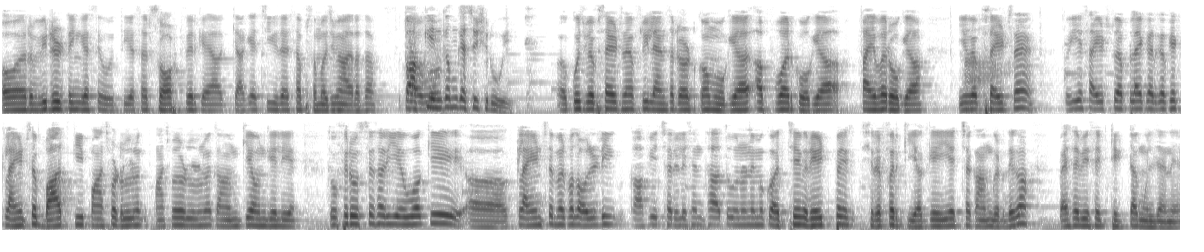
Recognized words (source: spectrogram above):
और वीडियो एडिटिंग कैसे होती है? सर सॉफ्टवेयर क्या क्या क्या चीज़ है सब समझ में आ रहा था। तो आपकी इनकम कैसे शुरू हुई? कुछ वेबसाइट्स हैं फ्रीलांसर डॉट कॉम हो गया अपवर्क हो गया फाइवर हो गया ये वेबसाइट्स हैं। तो ये साइट्स पे अप्लाई कर करके क्लाइंट से बात की पाँच पाँच डॉलर में पाँच पाँच डॉलर में काम किया उनके लिए। तो फिर उससे सर ये हुआ कि क्लाइंट से मेरे पास ऑलरेडी काफ़ी अच्छा रिलेशन था तो उन्होंने मेरे को अच्छे रेट पे रेफर किया कि ये अच्छा काम कर देगा पैसे भी ठीक ठाक मिल जाने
